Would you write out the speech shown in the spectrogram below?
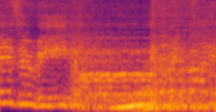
misery. Everybody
